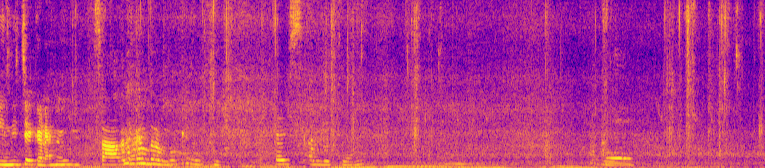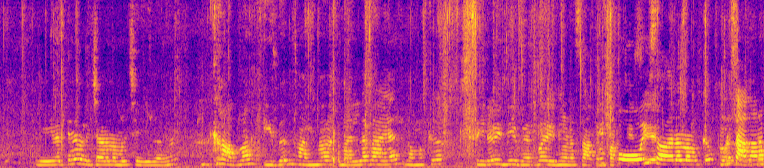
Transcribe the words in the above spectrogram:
മിന്നിച്ചേക്കണേ. സാധനം അൺബോക്സ് ദൈവത്തിനെ വിളിച്ചാണ് നമ്മൾ ചെയ്യുന്നത്. കാരണം ഇത് നന്ന നല്ലതായാൽ നമുക്ക് സ്ഥിരം ഇനി വെറുതെ കയ്യിലാണ് സാധനം പോയി സാധനം നമുക്ക് നമ്മൾ സാധാരണ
